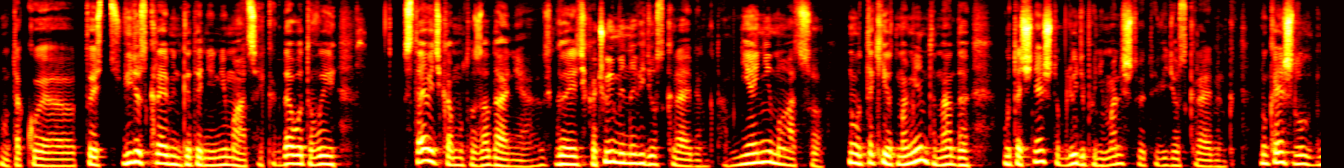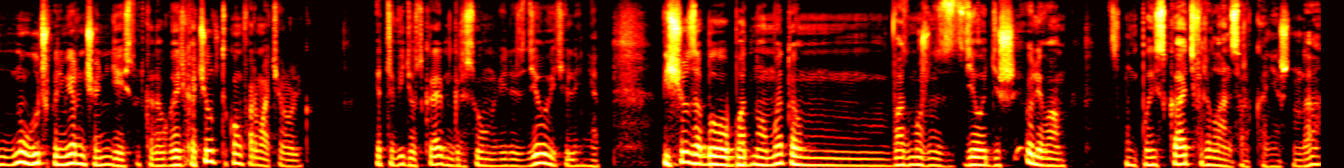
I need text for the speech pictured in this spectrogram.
Ну, такое. То есть видеоскрайбинг – это не анимация. Когда вот вы ставите кому-то задание, говорите, хочу именно видеоскрайбинг, там, не анимацию. Ну, вот такие вот моменты надо уточнять, чтобы люди понимали, что это видеоскрайбинг. Ну, конечно, ну, лучше пример ничего не действует, когда вы говорите, хочу в таком формате ролик. Это видеоскрайбинг, рисованное видео сделаете или нет. Еще забыл об одном. Это возможность сделать дешевле вам, поискать фрилансеров, конечно, да.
